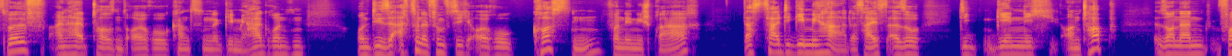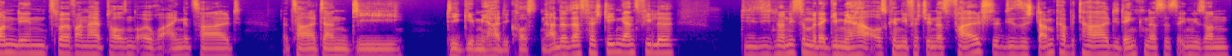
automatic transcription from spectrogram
12.500 Euro kannst du eine GmbH gründen. Und diese 850 Euro Kosten, von denen ich sprach, das zahlt die GmbH. Das heißt also, die gehen nicht on top, sondern von den 12.500 Euro eingezahlt, zahlt dann die, die GmbH die Kosten. Ja, das verstehen ganz viele, die sich noch nicht so mit der GmbH auskennen, die verstehen das falsch. Dieses Stammkapital, die denken, das ist irgendwie so ein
